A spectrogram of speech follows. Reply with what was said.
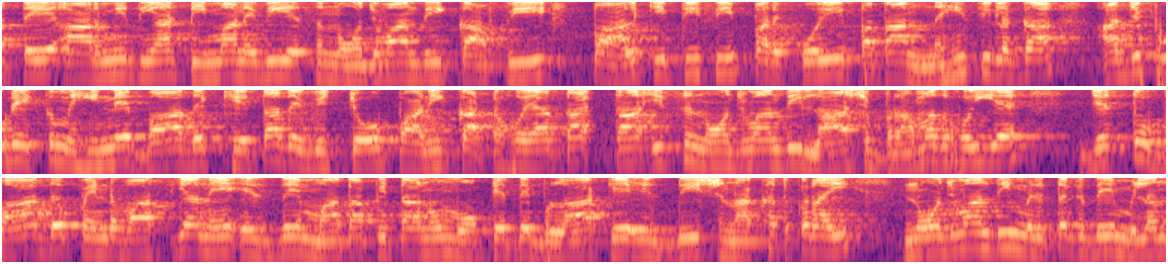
ਅਤੇ ਆਰਮੀ ਦੀਆਂ ਟੀਮਾਂ ਨੇ ਵੀ ਇਸ ਨੌਜਵਾਨ ਦੀ ਕਾਫੀ ਭਾਲ ਕੀਤੀ ਸੀ, ਪਰ ਕੋਈ ਪਤਾ ਨਹੀਂ ਸੀ ਲੱਗਾ। ਅੱਜ ਪੂਰੇ 1 ਮਹੀਨੇ ਬਾਅਦ ਖੇਤਾਂ ਦੇ ਵਿੱਚੋਂ ਪਾਣੀ ਘੱਟ ਹੋਇਆ ਤਾਂ ਤਾਂ ਇਸ ਨੌਜਵਾਨ ਦੀ ਲਾਸ਼ ਬਰਾਮਦ ਹੋਈ ਹੈ। ਜਿਸ ਤੋਂ ਬਾਅਦ ਪਿੰਡ ਵਾਸੀਆਂ ਨੇ ਇਸ ਦੇ ਮਾਤਾ-ਪਿਤਾ ਨੂੰ ਮੌਕੇ ਤੇ ਬੁਲਾ ਕੇ ਇਸ ਦੀ ਸ਼ਨਾਖਤ ਕਰਾਈ। ਨੌਜਵਾਨ ਦੀ ਮ੍ਰਿਤਕ ਦੇ ਮਿਲਣ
